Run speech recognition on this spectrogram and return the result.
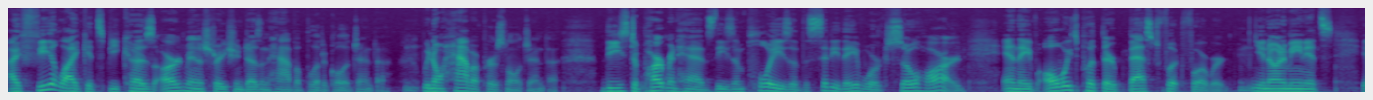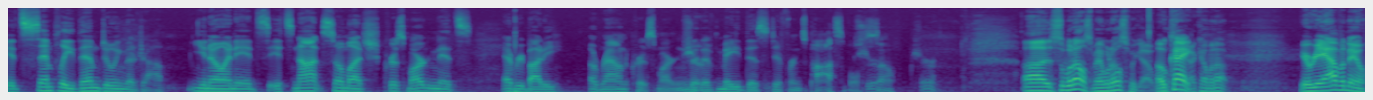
I feel like it's because our administration doesn't have a political agenda. Hmm. We don't have a personal agenda. These department heads, these employees of the city, they've worked so hard, and they've always put their best foot forward. Hmm. You know what I mean? It's it's simply them doing their job. You know, and it's it's not so much Chris Martin; it's everybody around Chris Martin Sure. that have made this difference possible. So, Sure. Uh, so what else, man? What else we got? What else we Okay. got coming up. Erie Avenue.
